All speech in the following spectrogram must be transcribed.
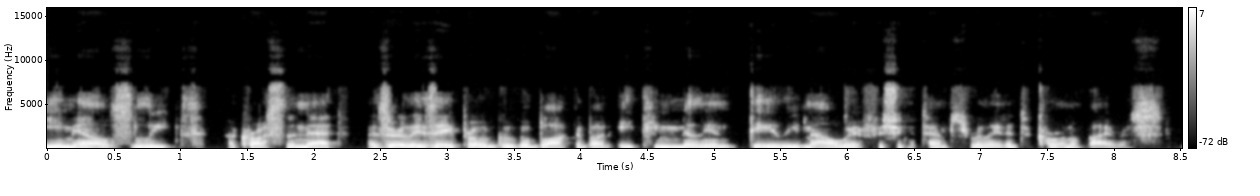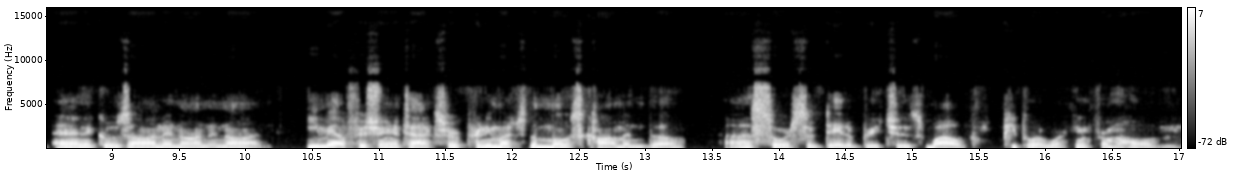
emails leaked across the net. As early as April, Google blocked about 18 million daily malware phishing attempts related to coronavirus. And it goes on and on and on. Email phishing attacks are pretty much the most common, though, uh, source of data breaches while people are working from home.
